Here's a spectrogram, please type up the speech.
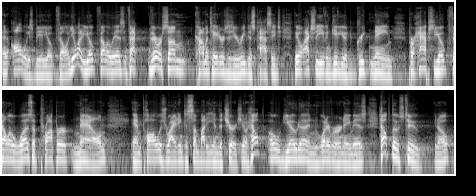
and always be a yoke fellow. You know what a yoke fellow is? In fact, there are some commentators, as you read this passage, they will actually even give you a Greek name. Perhaps yoke fellow was a proper noun, and Paul was writing to somebody in the church. You know, help old Yoda and whatever her name is, help those two, you know.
